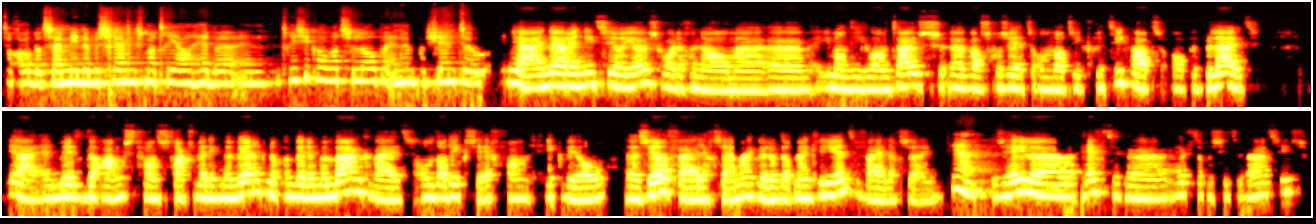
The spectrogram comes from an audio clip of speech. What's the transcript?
Toch ook dat zij minder beschermingsmateriaal hebben en het risico wat ze lopen en hun patiënten. Ja, en daarin niet serieus worden genomen. Uh, iemand die gewoon thuis was gezet omdat hij kritiek had op het beleid ja, en met de angst van straks ben ik mijn werk, ben ik mijn baan kwijt. Omdat ik zeg van ik wil uh, zelf veilig zijn, maar ik wil ook dat mijn cliënten veilig zijn. Ja. Dus hele heftige, heftige situaties.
